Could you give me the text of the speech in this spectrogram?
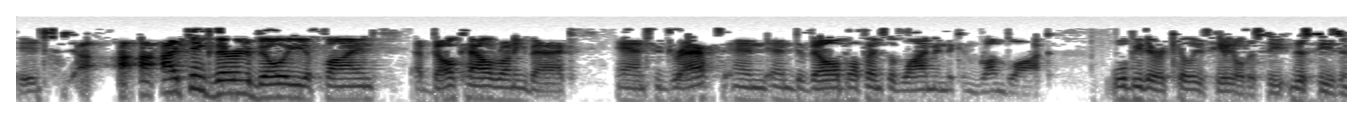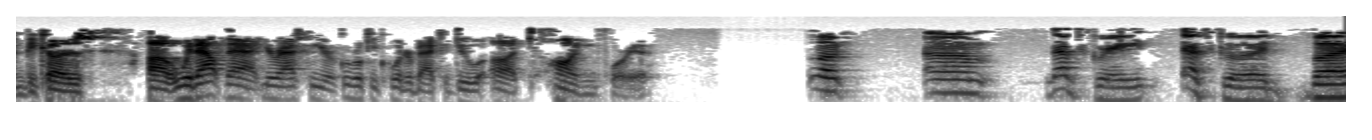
it's I, I think their inability to find a bell cow running back and to draft and and develop offensive linemen that can run block will be their Achilles heel this this season because uh, without that, you're asking your rookie quarterback to do a ton for you. Look, um, that's great. That's good, but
